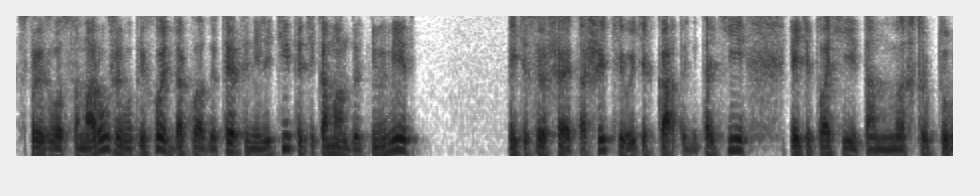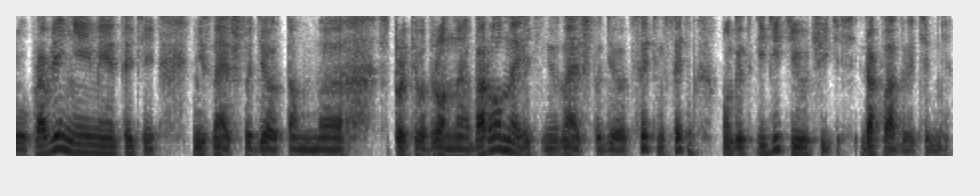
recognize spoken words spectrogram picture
с производством оружия. Ему приходят, докладывают, это не летит, эти командуют не умеют, эти совершают ошибки, у этих карты не такие, эти плохие там структуры управления имеют, эти не знают, что делать там э, с противодронной обороной, эти не знают, что делать с этим, с этим. Он говорит, идите и учитесь, докладывайте мне.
